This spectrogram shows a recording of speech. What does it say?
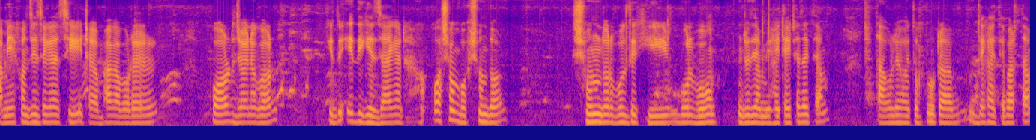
আমি এখন যে জায়গায় আছি, এটা বাগাবরের পর জয়নগর। কিন্তু এদিকে জায়গাটা অসম্ভব সুন্দর। সুন্দর বলতে কি বলব? যদি আমি হাইটা হাইটা যাইতাম, তাহলে হয়তো পুরোটা দেখাইতে পারতাম।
